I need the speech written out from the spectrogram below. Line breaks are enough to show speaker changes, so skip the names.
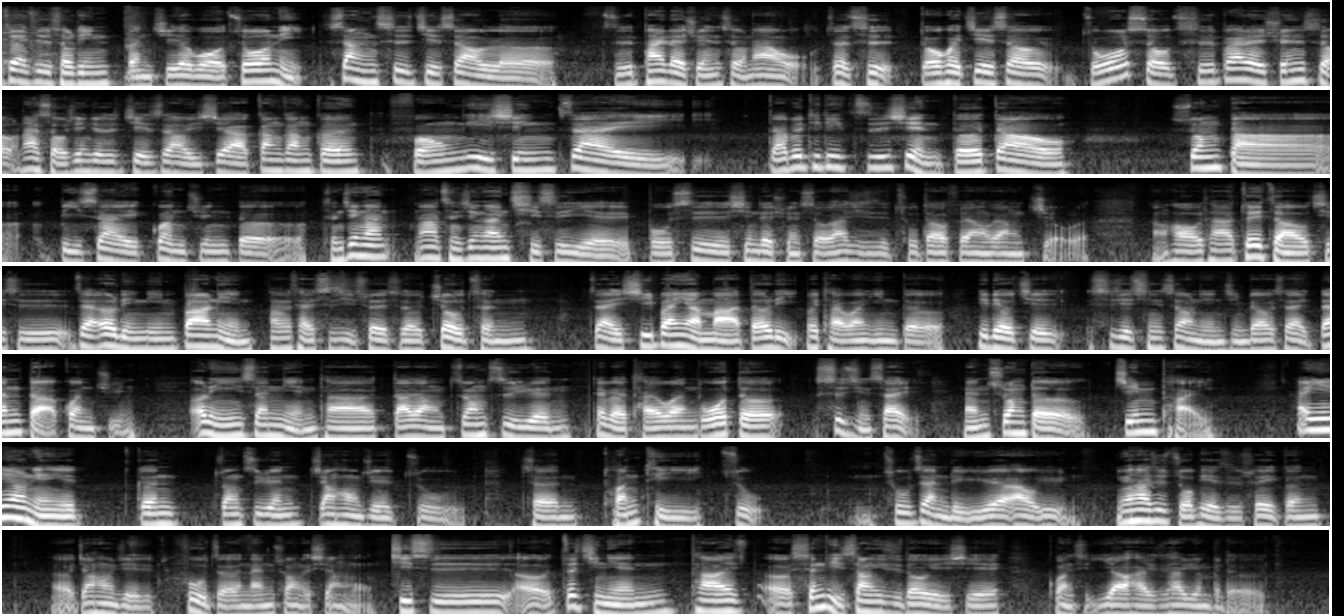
再次收听本集的我捉你。上次介绍了直拍的选手，那我这次都会介绍左手持拍的选手。那首先就是介绍一下刚刚跟冯艺兴在 WTT 支线得到双打比赛冠军的陈建安。那陈建安其实也不是新的选手，他其实出道非常非常久了。然后他最早其实，在二零零八年，他们才十几岁的时候，就曾在西班牙马德里为台湾赢得第六届世界青少年锦标赛单打冠军。二零一三年，他搭档庄智渊代表台湾夺得世锦赛男双的金牌。他一六年也跟庄智渊、江宏杰组成团体组出战里约奥运。因为他是左撇子，所以跟呃江宏杰负责男双的项目。其实呃这几年他呃身体上一直都有一些，不管是腰还是他原本的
